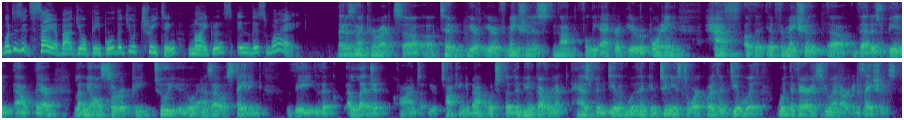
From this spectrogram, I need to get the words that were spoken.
what does it say about your people that you're treating migrants in this way That is not correct, uh, uh, Tim. Your, your information is not fully accurate. You're reporting half of the information uh, that is being out there. Let me also repeat to you, as I was stating, the, the alleged crimes that you're talking about, which the Libyan government has been dealing with and continues to work with and deal with with the various UN organizations,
